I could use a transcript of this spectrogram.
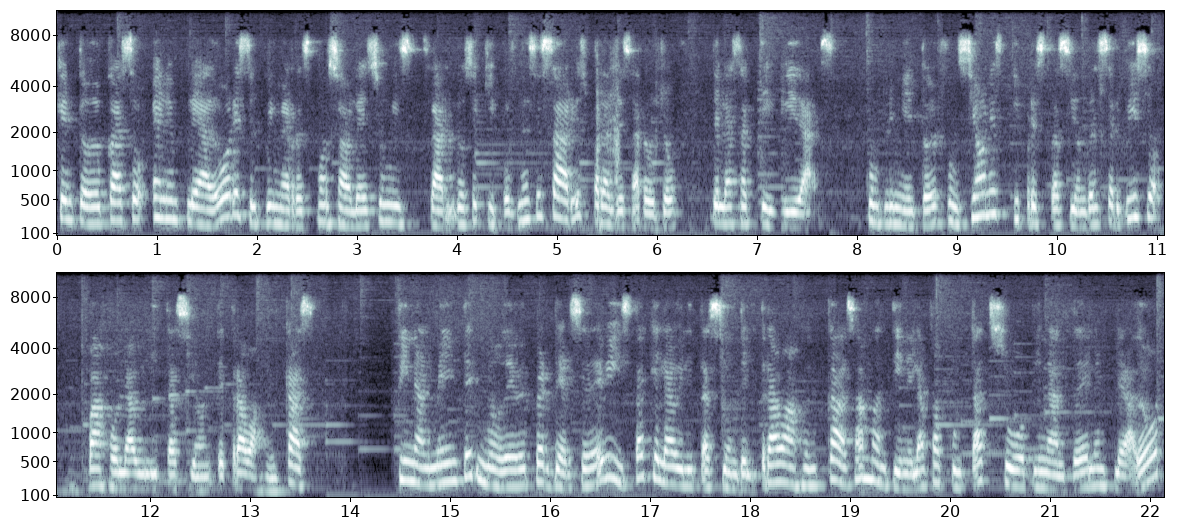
que en todo caso el empleador es el primer responsable de suministrar los equipos necesarios para el desarrollo de las actividades, cumplimiento de funciones y prestación del servicio bajo la habilitación de trabajo en casa. Finalmente, no debe perderse de vista que la habilitación del trabajo en casa mantiene la facultad subordinante del empleador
